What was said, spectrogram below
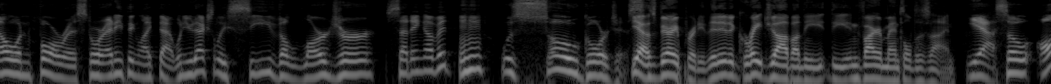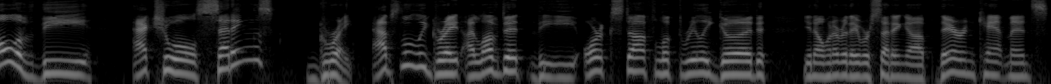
Elwynn Forest or anything like that, when you'd actually see the larger setting of it, mm-hmm. was so gorgeous. Yeah, it was very pretty. They did a great job on the the environmental design. Yeah, so all of the actual settings, great. Absolutely great. I loved it. The orc stuff looked really good. You know, whenever they were setting up their encampments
